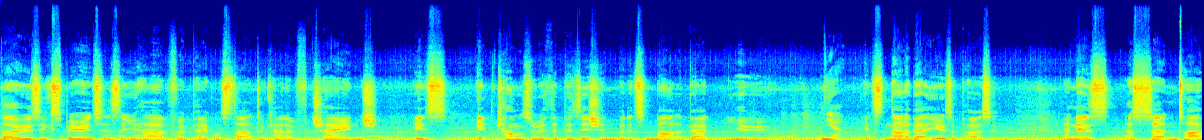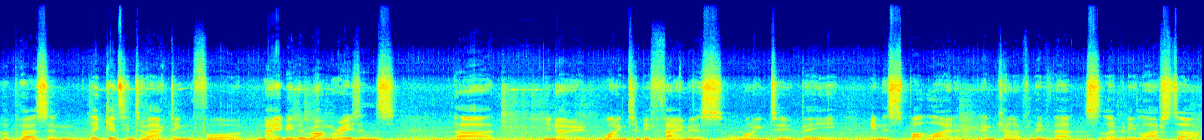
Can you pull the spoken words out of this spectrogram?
those experiences that you have where people start to kind of change is it comes with the position, but it's not about you. Yeah. It's not about you as a person. And there's a certain type of person that gets into acting for maybe the wrong reasons. Uh, you know, wanting to be famous or wanting to be in the spotlight and, and kind of live that celebrity lifestyle.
